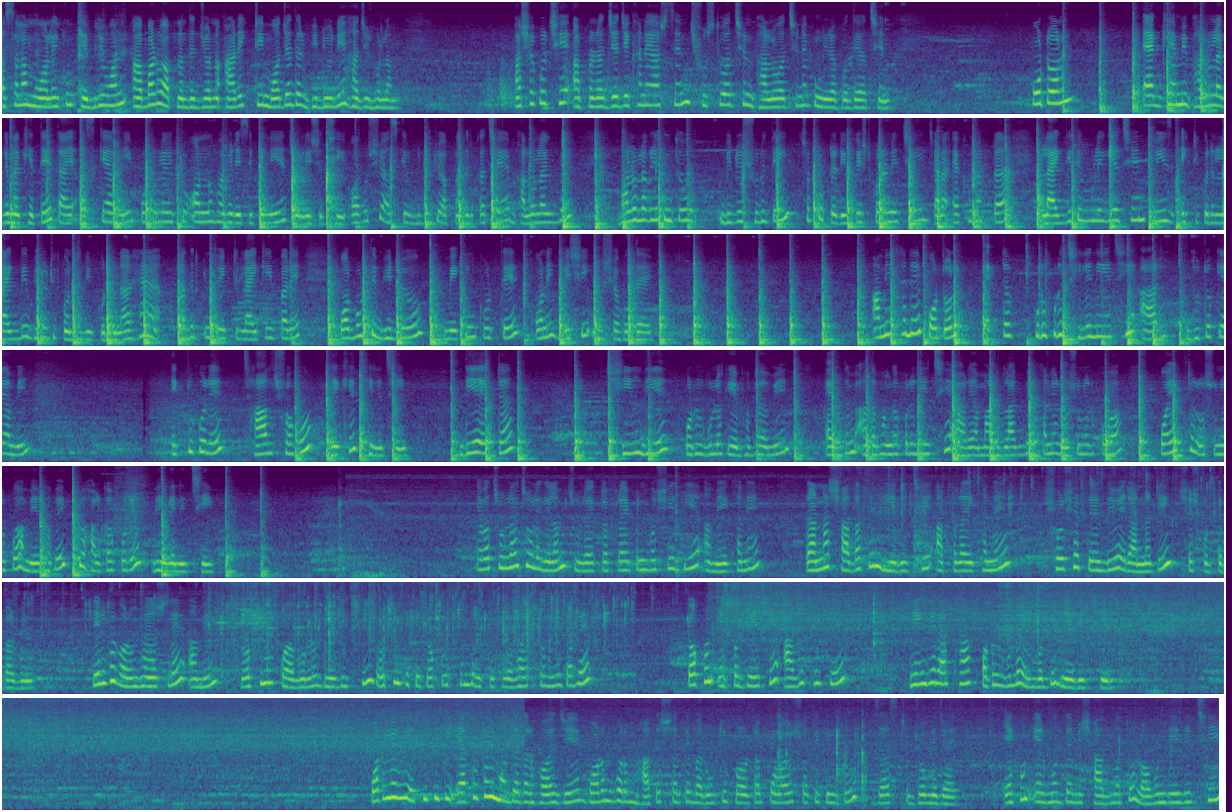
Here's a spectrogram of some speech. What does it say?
আসসালামু আলাইকুম এভরিওয়ান, আবারও আপনাদের জন্য আরেকটি মজাদার ভিডিও নিয়ে হাজির হলাম। আশা করছি আপনারা যে যেখানে আসছেন, সুস্থ আছেন, ভালো আছেন এবং নিরাপদে আছেন। পটল একঘেয়েমি ভালো লাগে না খেতে, তাই আজকে আমি পটলের একটু অন্যভাবে রেসিপি নিয়ে চলে এসেছি। অবশ্যই আজকের ভিডিওটি আপনাদের কাছে ভালো লাগবে। ভালো লাগলে কিন্তু ভিডিওর শুরুতেই ছোট্ট একটা রিকোয়েস্ট করে নিচ্ছি। যারা এখনও একটা লাইক দিতে ভুলে গিয়েছেন প্লিজ একটি করে লাইক দিয়ে ভিডিওটি কন্টিনিউ করবেন আর হ্যাঁ আপনাদের কিন্তু একটি লাইকেই পারে। পরবর্তী ভিডিও মেকিং করতে অনেক বেশি উৎসাহ দেয়। আমি এখানে পটল একটা পুরোপুরি ছিলে নিয়েছি আর দুটোকে আমি একটু করে ছাল সহ রেখে ছিলেছি। দিয়ে একটা শিল দিয়ে পটলগুলোকে এভাবে আমি একদম আধা ভাঙ্গা করে নিয়েছি, আর আমার লাগবে এখানে রসুনের কোয়া। কয়েকটা রসুনের কোয়া আমি এভাবে একটু হালকা করে ভেঙে নিচ্ছি। এবার চুলায় চলে গেলাম, চুলায় একটা ফ্রাই প্যান বসিয়ে দিয়ে আমি এখানে রান্নার সাদা তেল দিয়ে দিচ্ছি। আপনারা এখানে সরষের তেল দিয়েও এই রান্নাটি শেষ করতে পারবেন। তেলটা গরম হয়ে আসলে আমি রসুনের কোয়াগুলো দিয়ে দিচ্ছি। রসুন থেকে যখন সুন্দর একটি ফ্লেভার ছড়িয়ে যাবে। তখন এ পর্যায়ে এসে আগে থেকে ভেঙে রাখা পটলগুলো এর মধ্যে দিয়ে দিচ্ছি। পটলের রেসিপিটি এতটাই মজাদার হয় যে গরম গরম ভাতের সাথে বা রুটি পরোটা পোলাওয়ের সাথে কিন্তু জাস্ট জমে যায়। এখন এর মধ্যে আমি স্বাদ মতো লবণ দিয়ে দিচ্ছি।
